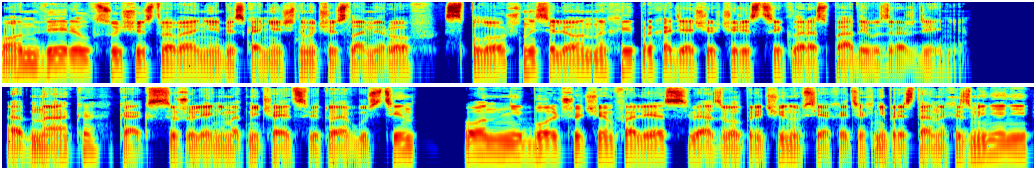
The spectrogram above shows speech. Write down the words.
Он верил в существование бесконечного числа миров, сплошь населенных и проходящих через циклы распада и возрождения. Однако, как с сожалением отмечает святой Августин, он не больше, чем Фалес, связывал причину всех этих непрестанных изменений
